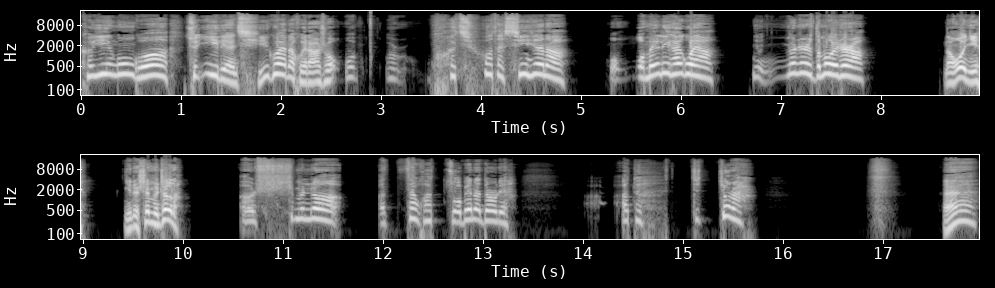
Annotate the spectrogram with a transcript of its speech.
可印公国却一脸奇怪的回答说：“我我我就在新鲜呢，我我没离开过呀。你你们这是怎么回事啊？那我问你，你的身份证呢？”呃，身份证，呃，在我左边的兜里。啊，对，就就那儿。哎，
